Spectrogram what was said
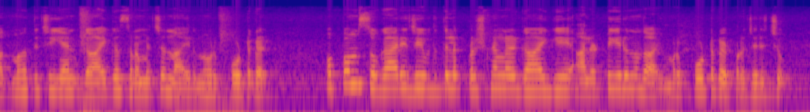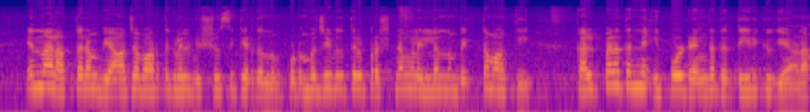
ആത്മഹത്യ ചെയ്യാൻ ഗായിക ശ്രമിച്ചെന്നായിരുന്നു റിപ്പോർട്ടുകൾ. ഒപ്പം സ്വകാര്യ ജീവിതത്തിലെ പ്രശ്നങ്ങൾ ഗായികയെ അലട്ടിയിരുന്നതായും റിപ്പോർട്ടുകൾ പ്രചരിച്ചു. എന്നാൽ അത്തരം വ്യാജ വാർത്തകളിൽ വിശ്വസിക്കരുതെന്നും കുടുംബജീവിതത്തിൽ പ്രശ്നങ്ങളില്ലെന്നും വ്യക്തമാക്കി കൽപ്പന തന്നെ ഇപ്പോൾ രംഗത്തെത്തിയിരിക്കുകയാണ്.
